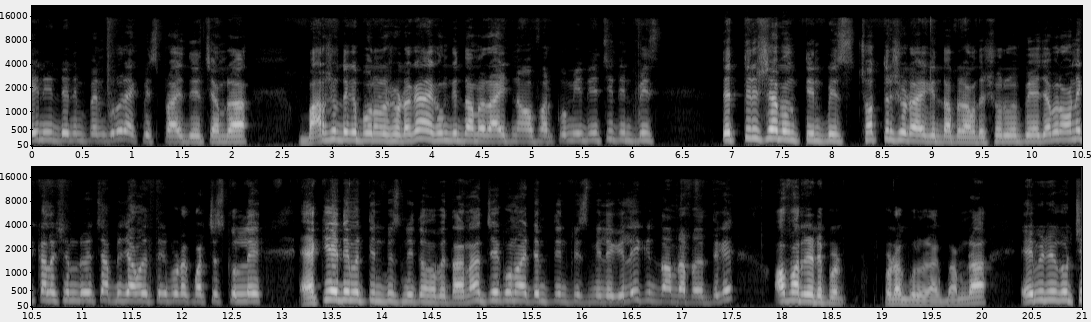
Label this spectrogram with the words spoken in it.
এই নিড ডেনিম প্যান্টগুলোর এক পিস প্রাইস দিয়েছি আমরা বারোশো থেকে পনেরোশো টাকা। এখন কিন্তু আমরা রাইট নাও অফার কমিয়ে দিয়েছি। তিন পিস তেত্রিশশো এবং তিন পিস ছত্রিশশো টাকা কিন্তু আপনারা আমাদের শোরুমে পেয়ে যাবেন। অনেক কালেকশন রয়েছে। আপনি যে আমাদের থেকে প্রোডাক্ট পারচেস করলে একই আইটেমের তিন পিস নিতে হবে তা না। যে কোনো আইটেম তিন পিস মিলে গেলেই কিন্তু আমরা আপনাদের থেকে অফার রেটে প্রোডাক্টগুলো রাখব। আমরা এই ভিডিও করছি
